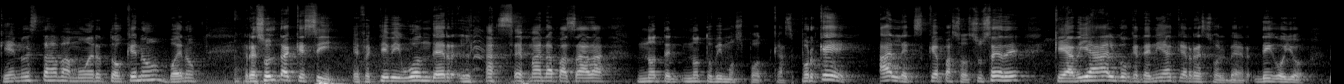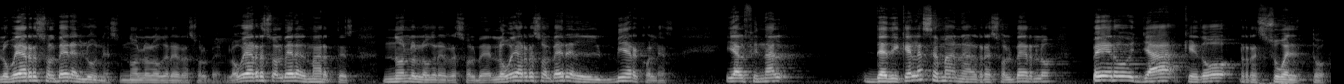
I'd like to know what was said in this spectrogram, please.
que no estaba muerto, que no. Bueno, Resulta que sí, Effective Wonder, la semana pasada no, no tuvimos podcast. ¿Por qué? Alex, ¿qué pasó? Sucede que había algo que tenía que resolver. Digo yo, lo voy a resolver el lunes, no lo logré resolver. Lo voy a resolver el martes, no lo logré resolver. Lo voy a resolver el miércoles. Y al final dediqué la semana al resolverlo, pero ya quedó resuelto.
